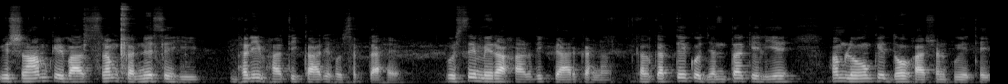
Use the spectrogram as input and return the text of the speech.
विश्राम के बाद श्रम करने से ही भली भांति कार्य हो सकता है। उससे मेरा हार्दिक प्यार कहना, कलकत्ते को जनता के लिए हम लोगों के दो भाषण हुए थे।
